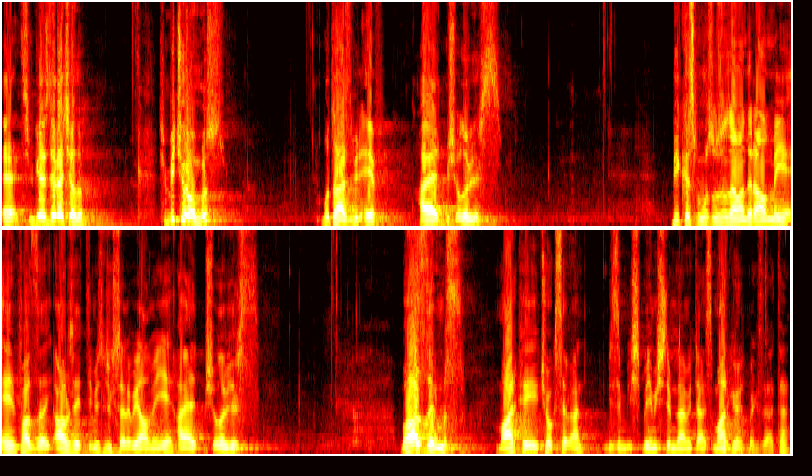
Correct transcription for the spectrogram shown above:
Evet, şimdi gözleri açalım. Şimdi birçoğumuz bu tarz bir ev hayal etmiş olabiliriz. Bir kısmımız uzun zamandır almayı en fazla arzu ettiğimiz lüks arabayı almayı hayal etmiş olabiliriz. Bazılarımız markayı çok seven, bizim iş, benim işlerimden bir tanesi marka yönetmek zaten.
